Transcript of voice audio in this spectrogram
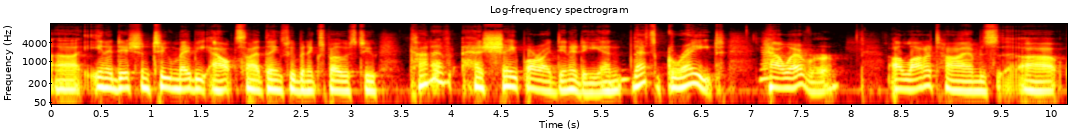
uh, in addition to maybe outside things we've been exposed to, kind of has shaped our identity. And that's great. However, a lot of times, uh,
